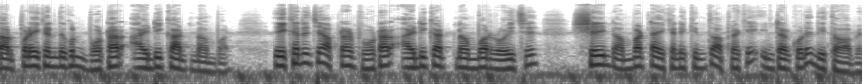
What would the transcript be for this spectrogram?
তারপরে এখানে দেখুন ভোটার আইডি কার্ড নাম্বার। এখানে যে আপনার ভোটার আইডি কার্ড নাম্বার রয়েছে, সেই নাম্বারটা এখানে কিন্তু আপনাকে ইন্টার করে দিতে হবে।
